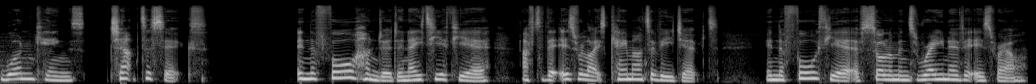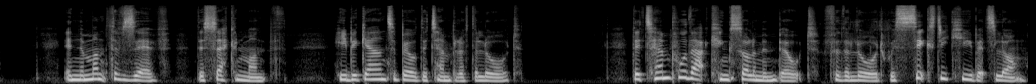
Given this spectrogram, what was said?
1 Kings chapter 6 In the 480th year after the Israelites came out of Egypt, in the fourth year of Solomon's reign over Israel, in the month of Ziv, the second month, he began to build the temple of the Lord. The temple that King Solomon built for the Lord was 60 cubits long,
